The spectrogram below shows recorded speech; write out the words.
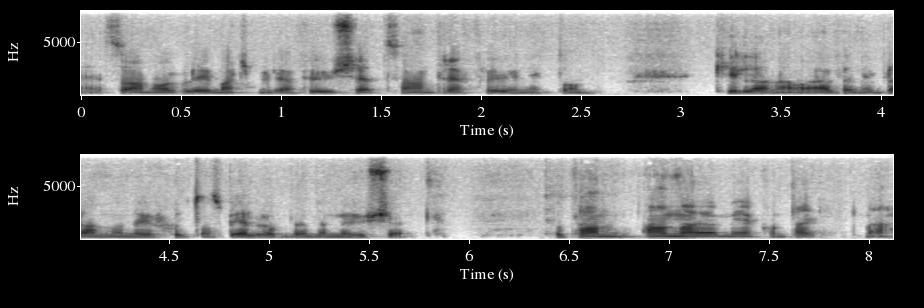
Eh, så han håller i matchmiljön för U21 så han träffar ju 19 killarna och även ibland någon U17 spelare om den är med U21. Så att han, han har jag mer kontakt med.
